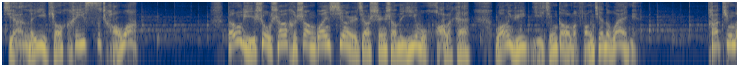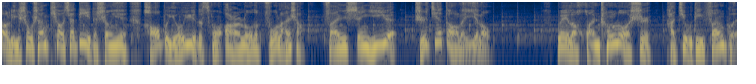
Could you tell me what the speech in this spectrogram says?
捡了一条黑丝长袜。等李寿山和上官星儿将身上的衣物划了开，王宇已经到了房间的外面。他听到李寿山跳下地的声音，毫不犹豫地从二楼的扶栏上翻身一跃，直接到了一楼。为了缓冲落势，他就地翻滚，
